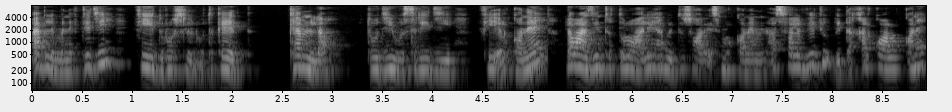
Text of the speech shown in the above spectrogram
قبل ما نبتدي في دروس للأوتوكاد. كاملة 2D و 3D في القناة. لو عايزين تطلعوا عليها بتدوسوا على اسم القناة. من أسفل الفيديو بيدخلكم على القناة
